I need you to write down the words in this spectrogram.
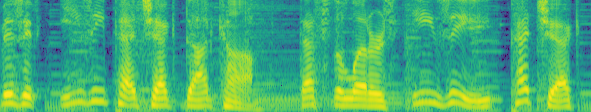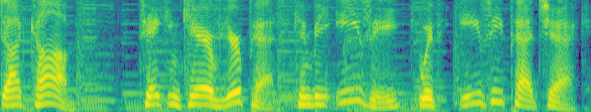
Visit easypetcheck.com That's the letters easypetcheck.com. Taking care of your pet can be easy with Easy Pet Check.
